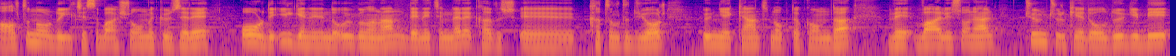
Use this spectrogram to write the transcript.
Altınordu ilçesi başta olmak üzere Ordu il genelinde uygulanan denetimlere karış, e, katıldı diyor ünyekent.com'da ve Vali Sonel tüm Türkiye'de olduğu gibi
